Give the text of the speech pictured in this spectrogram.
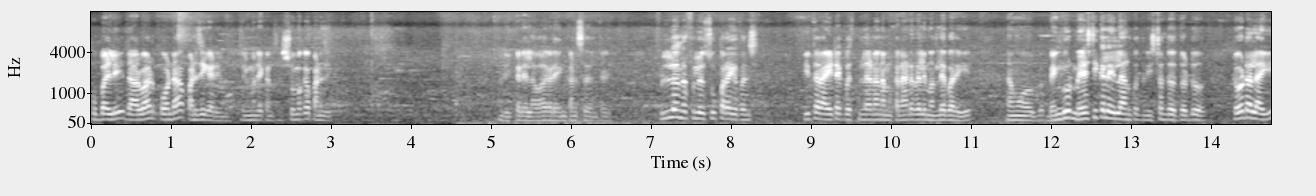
ಹುಬ್ಬಳ್ಳಿ, ಧಾರವಾಡ, ಪೋಂಡ, ಪಣಜಿ ಗಾಡಿ. ಇಲ್ಲಿ ಮುಂದೆ ಕಾಣಿಸ್ತದೆ. ಶಿವಮೊಗ್ಗ, ಪಣಜಿ. ನೋಡಿ, ಈ ಕಡೆ ಎಲ್ಲ ಒಳಗಡೆ ಹೆಂಗೆ ಕಾಣಿಸ್ತದೆ ಅಂತೇಳಿ ಫುಲ್ ಅಂದರೆ ಫುಲ್ ಸೂಪರಾಗಿ ಫ್ರೆಂಡ್ಸ್ ಈ ಥರ ಹೈಟೆಕ್ ಬಸ್ ನಿಲ್ದಾಣ ನಮ್ಮ ಕರ್ನಾಟಕದಲ್ಲಿ ಮೊದಲೇ ಬಾರಿಗೆ ನಾವು ಬೆಂಗಳೂರು ಮೇಸ್ಟಿಕಲ್ಲೇ ಇಲ್ಲ ಅನ್ಕೊತೀನಿ. ಇಷ್ಟೊಂದು ದೊಡ್ಡ ಟೋಟಲ್ ಆಗಿ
